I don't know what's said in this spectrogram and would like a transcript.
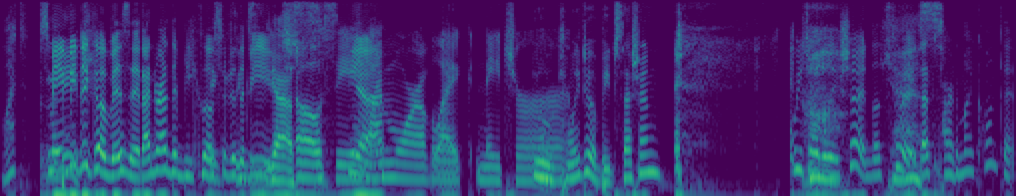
what? the Maybe to go visit. I'd rather be closer to the beach. yes. Oh, see, Yeah. I'm more of like nature. Ooh, can we do a beach session? We totally should. Let's do it. That's part of my content.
